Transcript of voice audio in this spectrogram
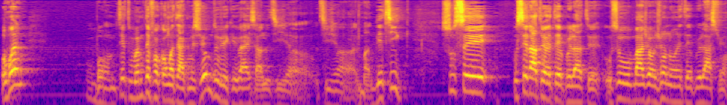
Vous comprenez? Bon, mwen te troube, mwen te fò komante ak monsye, mwen trouve ki va yi sa louti jan mank detik. Sou se, ou senateur interpelateur, ou sou major joun nou interpelasyon,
